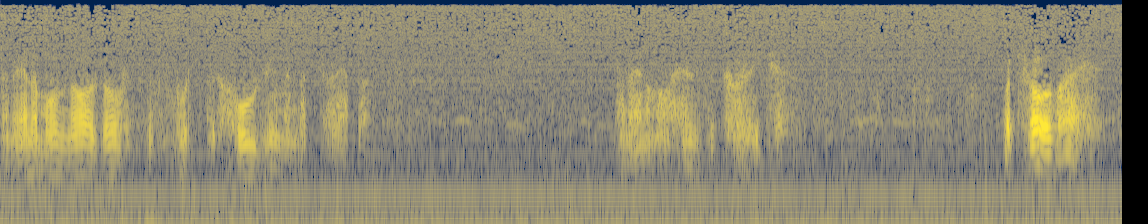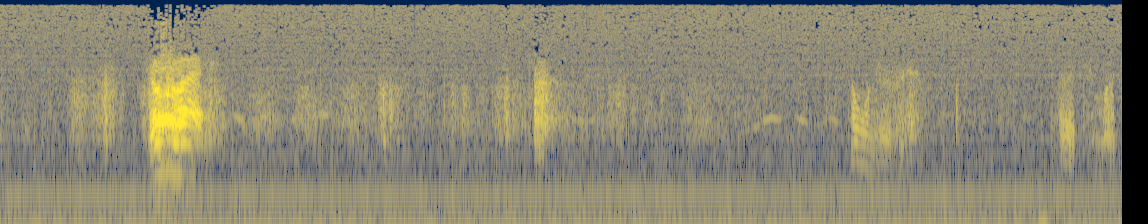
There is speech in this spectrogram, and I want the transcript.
an animal gnaws off the foot that holds him in the trap. An animal has the courage. But so have I. So have I. I wonder if it hurt too much.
